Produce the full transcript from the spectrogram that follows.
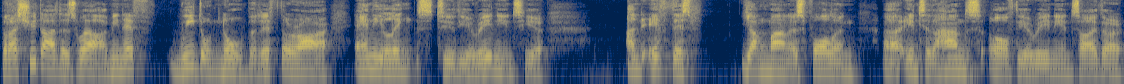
But I should add as well, I mean, if we don't know, but if there are any links to the Iranians here, and if this young man has fallen uh, into the hands of the Iranians, either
